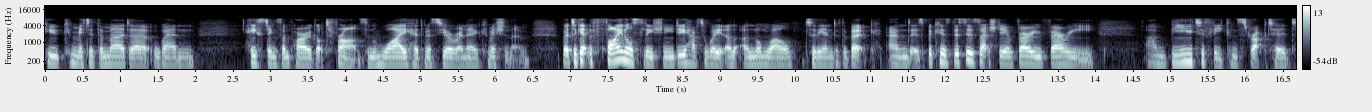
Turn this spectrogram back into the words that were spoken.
who committed the murder when Hastings and Poirot got to France and why had Monsieur Renauld commissioned them. But to get the final solution, you do have to wait a, a long while to the end of the book. And it's because this is actually a very, very um, beautifully constructed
